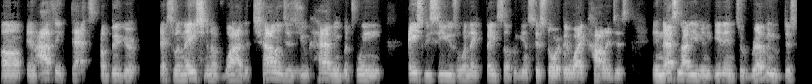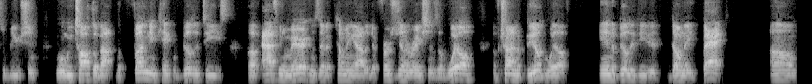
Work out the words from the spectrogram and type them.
Uh, and I think that's a bigger explanation of why the challenges you having between HBCUs when they face up against historically white colleges. And that's not even to get into revenue distribution when we talk about the funding capabilities of African Americans that are coming out of their first generations of wealth, of trying to build wealth and ability to donate back um,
